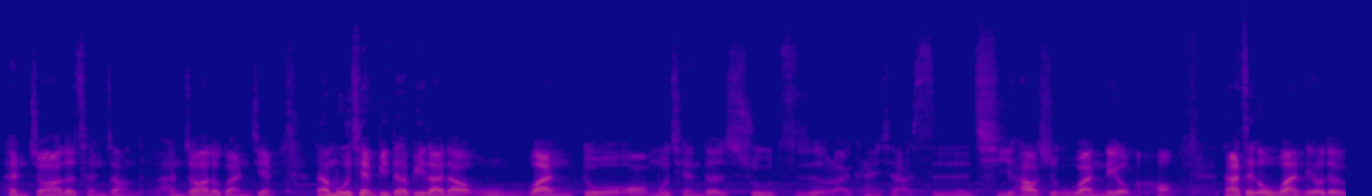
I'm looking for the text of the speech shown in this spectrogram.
很重要的成长的很重要的关键。那目前比特币来到五万多哦，目前的数字我来看一下，十七号是五万六嘛，吼。那这个五万六的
